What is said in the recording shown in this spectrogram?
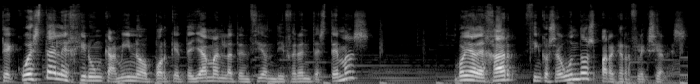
¿Te cuesta elegir un camino porque te llaman la atención diferentes temas? Voy a dejar 5 segundos para que reflexiones.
